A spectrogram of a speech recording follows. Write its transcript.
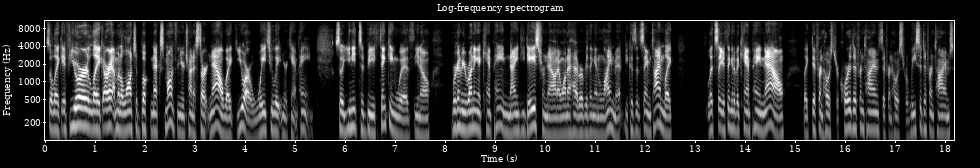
So, like, if you're like, all right, I'm going to launch a book next month and you're trying to start now, like, you are way too late in your campaign. So, you need to be thinking with, you know, we're going to be running a campaign 90 days from now and I want to have everything in alignment because at the same time, like, let's say you're thinking of a campaign now like different hosts record at different times, different hosts release at different times.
